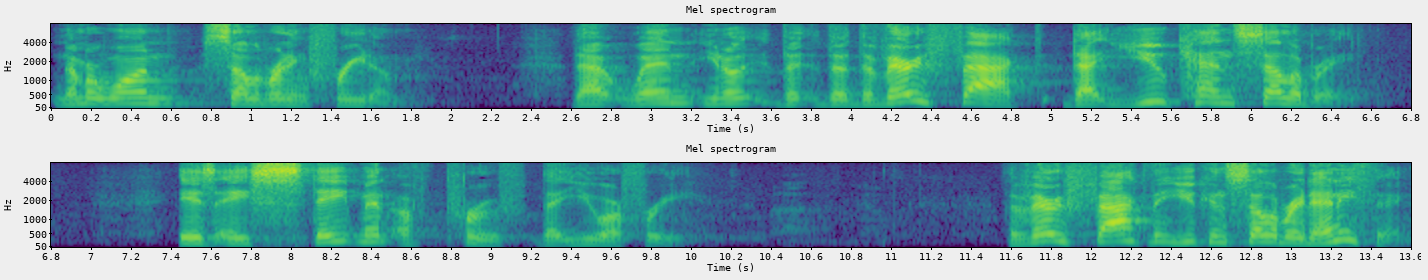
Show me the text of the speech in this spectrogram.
Number one, celebrating freedom. That when, you know, the, the, the very fact that you can celebrate is a statement of proof that you are free. The very fact that you can celebrate anything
